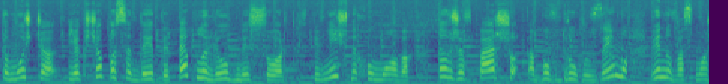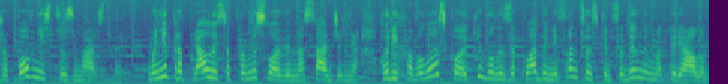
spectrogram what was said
Тому що якщо посадити теплолюбний сорт в північних умовах, то вже в першу або в другу зиму він у вас може повністю змерзти. Мені траплялися промислові насадження горіха волоського, які були закладені французьким садивним матеріалом.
